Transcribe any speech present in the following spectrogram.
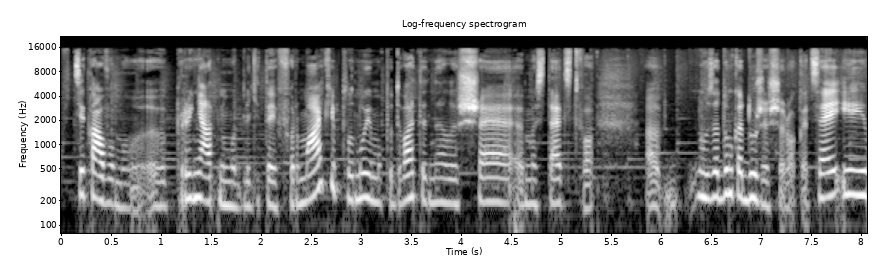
В цікавому, е, прийнятному для дітей форматі плануємо подавати не лише мистецтво. Е, ну, задумка дуже широка. Це і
